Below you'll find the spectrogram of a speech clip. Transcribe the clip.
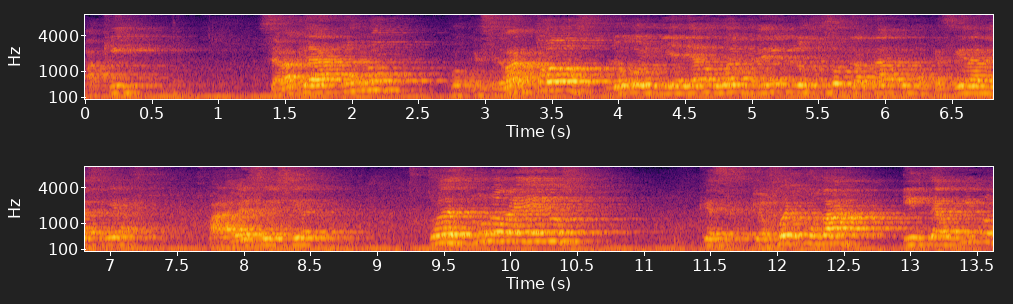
aquí. Se va a quedar uno porque se van todos, luego ya, ya no vuelven. Él los hizo tratar como que si eran Mesías para ver si es cierto. Entonces, uno de ellos, que, que fue Judá, intervino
